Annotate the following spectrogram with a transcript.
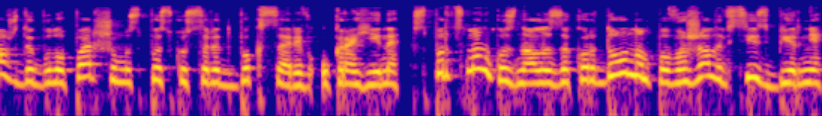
завжди було першим у списку серед боксерів України. Спортсменку знали за кордоном, поважали всі збірні.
